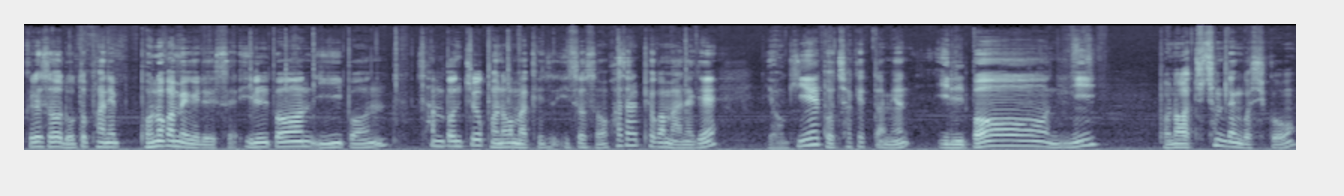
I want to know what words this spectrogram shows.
그래서 로또판에 번호가 매겨져 있어요. 1번, 2번, 3번 쭉 번호가 막혀 있어서 화살표가 만약에 여기에 도착했다면 1번이 번호가 추첨된 것이고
